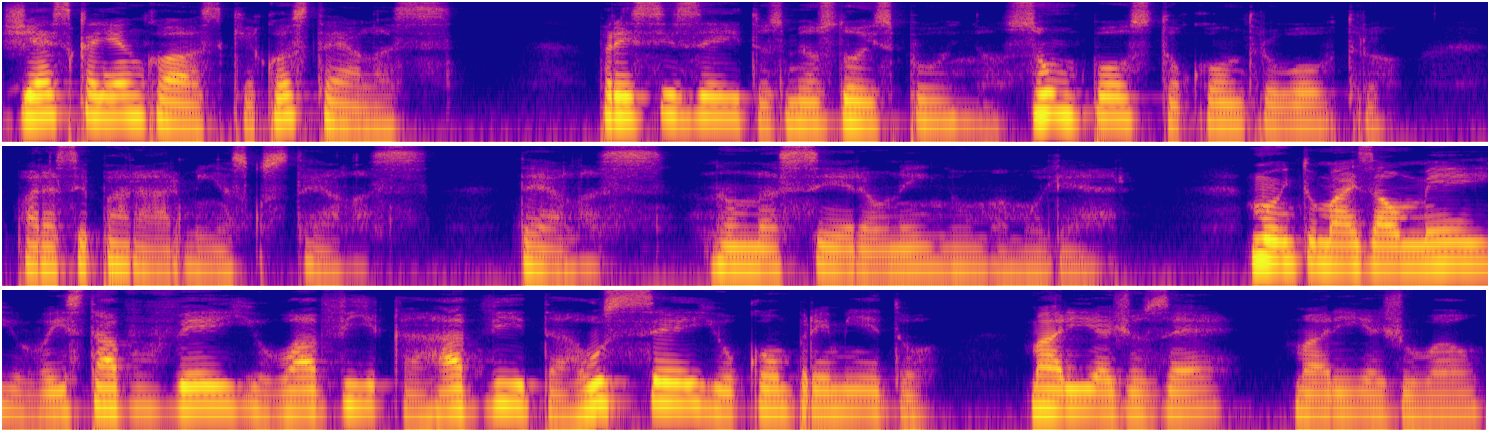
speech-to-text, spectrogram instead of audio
Jéssica Jankowski, costelas. Precisei dos meus dois punhos, um posto contra o outro, para separar minhas costelas. Delas não nasceram nenhuma mulher. Muito mais ao meio estava o veio, a vica, a vida, o seio comprimido. Maria José, Maria João,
